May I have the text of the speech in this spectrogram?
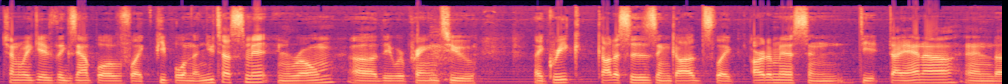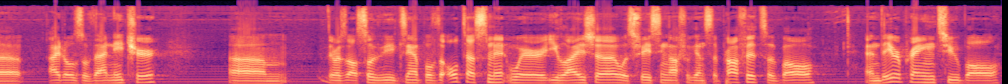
Chen Wei gave the example of like people in the New Testament in Rome. Uh, they were praying to like Greek goddesses and gods like Artemis and Diana and uh, idols of that nature. Um, there was also the example of the Old Testament where Elijah was facing off against the prophets of Baal, and they were praying to Baal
